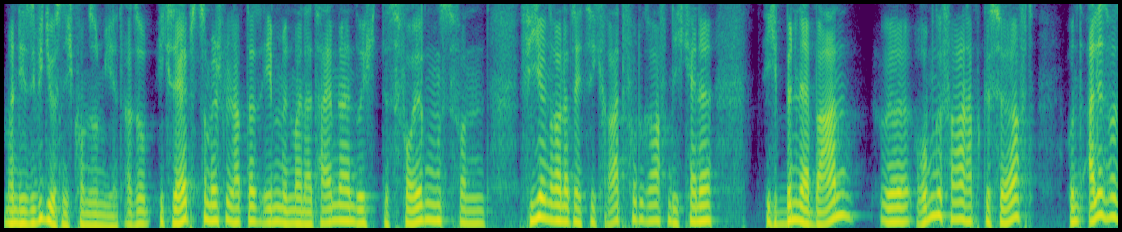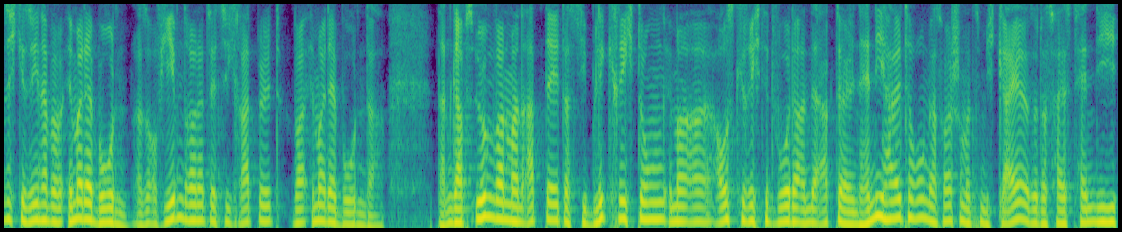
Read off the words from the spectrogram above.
man diese Videos nicht konsumiert. Also ich selbst zum Beispiel habe das eben in meiner Timeline durch des Folgens von vielen 360-Grad-Fotografen, die ich kenne, ich bin in der Bahn äh, rumgefahren, habe gesurft und alles, was ich gesehen habe, war immer der Boden. Also auf jedem 360-Grad-Bild war immer der Boden da. Dann gab es irgendwann mal ein Update, dass die Blickrichtung immer äh, ausgerichtet wurde an der aktuellen Handyhalterung. Das war schon mal ziemlich geil. Also das heißt, Handy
